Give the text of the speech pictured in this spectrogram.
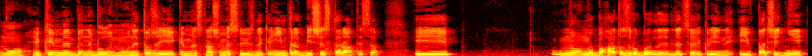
ну, якими би не були вони теж є якимись нашими союзниками, їм треба більше старатися. І Ну, ми багато зробили для цієї країни. І в перші дні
